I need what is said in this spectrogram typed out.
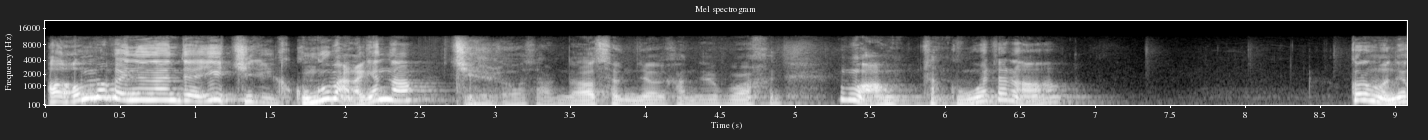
아, 엄마가 있는 한데 이 질, 궁금 안 하겠나? 진로 산다, 성적, 한다, 뭐, 뭐, 참 궁금하잖아. 그러면 내,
